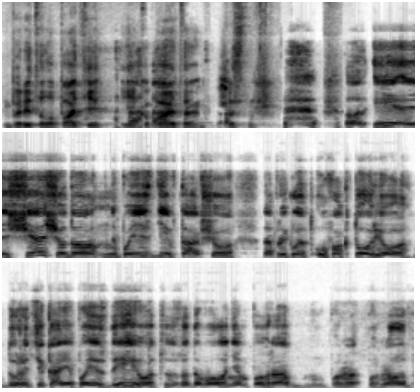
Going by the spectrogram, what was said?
берите лопаті і копайте щось. От. І е, ще щодо поїздів, так, що, наприклад, у Факторіо дуже цікаві поїзди, і от з задоволенням пограв, погра- пограв б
